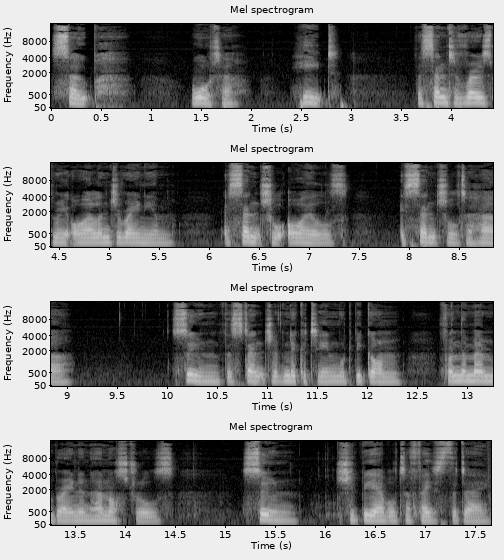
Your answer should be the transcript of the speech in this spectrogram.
Soap, water, heat, the scent of rosemary oil and geranium, essential oils, essential to her. Soon the stench of nicotine would be gone from the membrane in her nostrils. Soon she'd be able to face the day.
